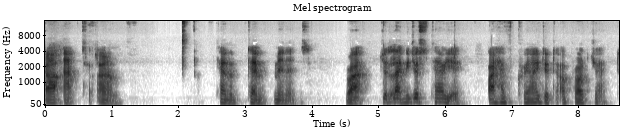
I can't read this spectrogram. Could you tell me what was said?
at, at um, 10, 10 minutes. Right, let me just tell you, I have created a project,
